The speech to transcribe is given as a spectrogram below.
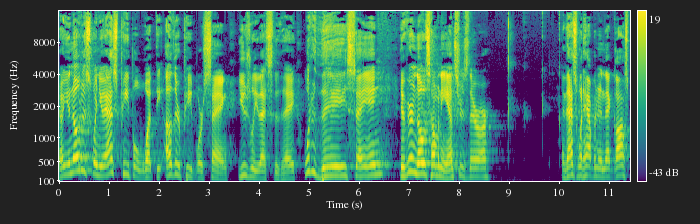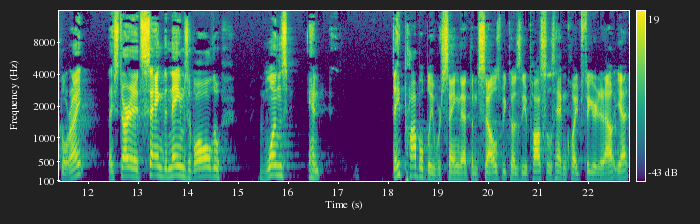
Now you notice when you ask people what the other people are saying, usually that's the they. What are they saying? Have you ever noticed how many answers there are? And that's what happened in that gospel, right? They started saying the names of all the ones, and they probably were saying that themselves because the apostles hadn't quite figured it out yet.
